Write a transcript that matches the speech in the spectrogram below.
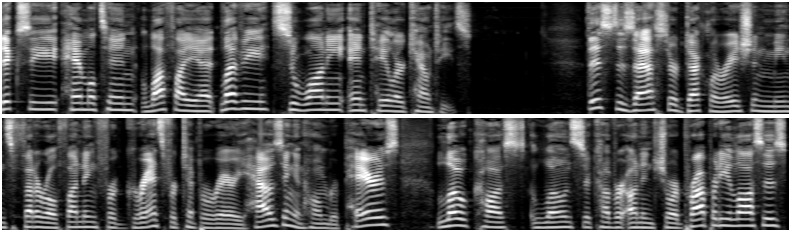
Dixie, Hamilton, Lafayette, Levy, Suwannee, and Taylor counties. This disaster declaration means federal funding for grants for temporary housing and home repairs, low cost loans to cover uninsured property losses,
